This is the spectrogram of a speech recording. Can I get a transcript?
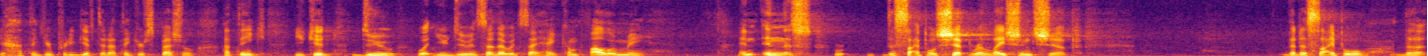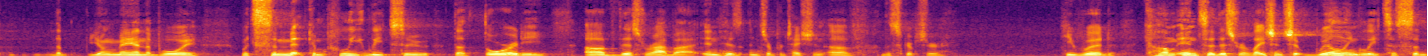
I think you're pretty gifted. I think you're special. I think you could do what you do. And so they would say, Hey, come follow me. And in this discipleship relationship, the disciple, the, young man, the boy, would submit completely to the authority of this rabbi in his interpretation of the scripture. He would come into this relationship willingly to sub-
